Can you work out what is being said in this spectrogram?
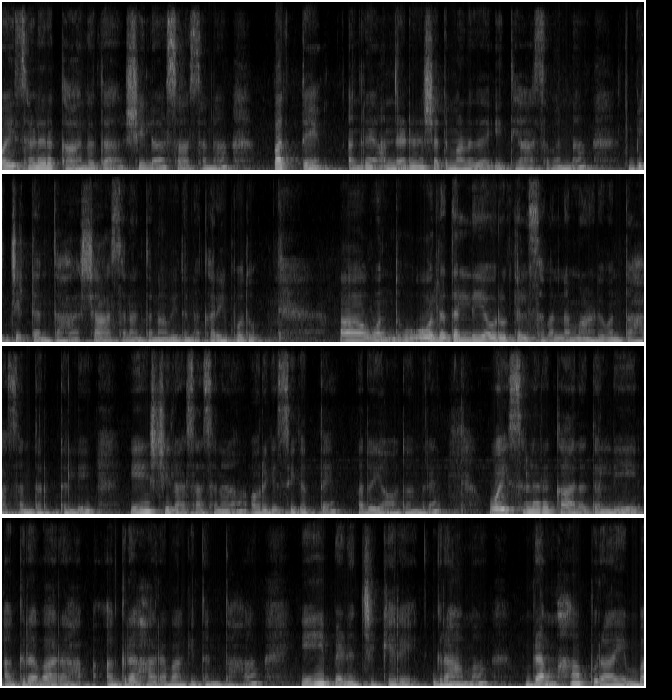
ಹೊಯ್ಸಳರ ಕಾಲದ ಶಿಲಾಶಾಸನ ಪತ್ತೆ, ಅಂದರೆ ಹನ್ನೆರಡನೇ ಶತಮಾನದ ಇತಿಹಾಸವನ್ನು ಬಿಚ್ಚಿಟ್ಟಂತಹ ಶಾಸನ ಅಂತ ನಾವು ಇದನ್ನು ಕರೀಬೋದು. ಒಂದು ಹೊಲದಲ್ಲಿ ಅವರು ಕೆಲಸವನ್ನು ಮಾಡುವಂತಹ ಸಂದರ್ಭದಲ್ಲಿ ಈ ಶಿಲಾಶಾಸನ ಅವರಿಗೆ ಸಿಗುತ್ತೆ. ಅದು ಯಾವುದು ಅಂದರೆ ಹೊಯ್ಸಳರ ಕಾಲದಲ್ಲಿ ಅಗ್ರವಾರ, ಅಗ್ರಹಾರವಾಗಿದ್ದಂತಹ ಈ ಬೆಣಚಿಕೆರೆ ಗ್ರಾಮ ಬ್ರಹ್ಮಪುರ ಎಂಬ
